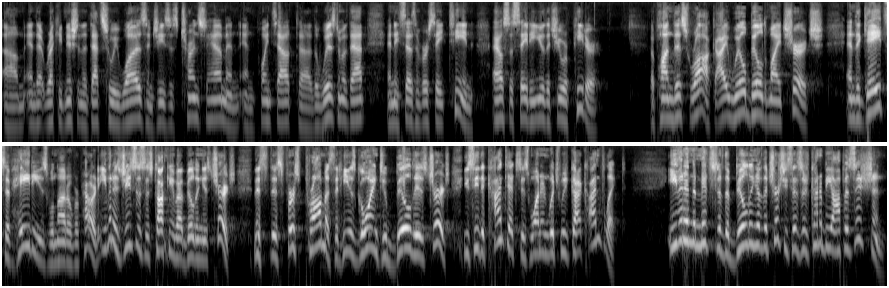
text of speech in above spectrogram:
um, and that recognition that that's who he was. And Jesus turns to him and, and points out uh, the wisdom of that. And he says in verse 18, I also say to you that you are Peter. Upon this rock I will build my church, and the gates of Hades will not overpower it. Even as Jesus is talking about building his church, this, this first promise that he is going to build his church, you see, the context is one in which we've got conflict. Even in the midst of the building of the church, he says there's going to be opposition.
